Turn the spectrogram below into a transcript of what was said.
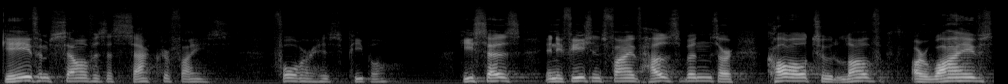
gave himself as a sacrifice for his people. He says in Ephesians 5 husbands are called to love our wives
